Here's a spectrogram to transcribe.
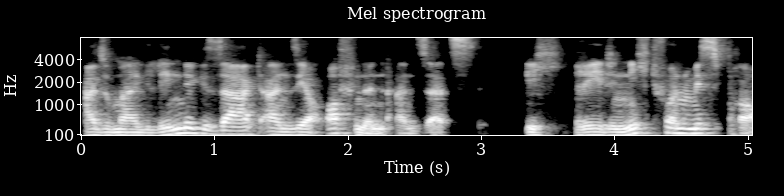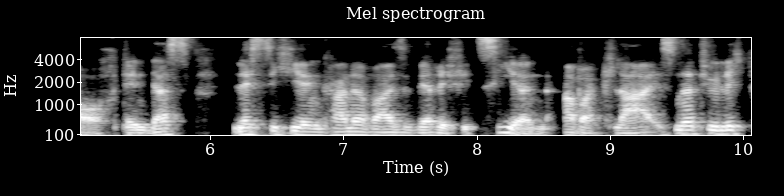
also mal gelinde gesagt, einen sehr offenen Ansatz. Ich rede nicht von Missbrauch, denn das lässt sich hier in keiner Weise verifizieren. Aber klar ist natürlich,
